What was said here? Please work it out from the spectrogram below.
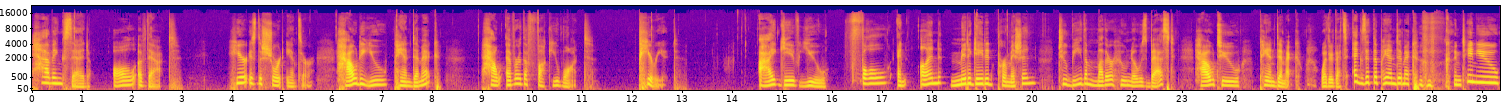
Having said all of that, here is the short answer How do you pandemic however the fuck you want? Period. I give you full and unmitigated permission to be the mother who knows best how to pandemic, whether that's exit the pandemic, continue,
